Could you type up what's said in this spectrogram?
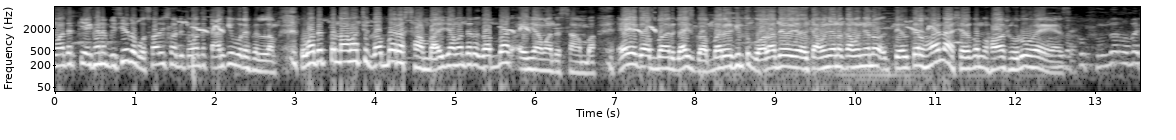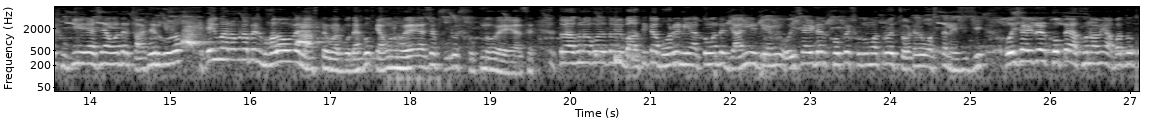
তোমাদের কি এখানে বিছিয়ে দেবো। সরি সরি তোমাদের টার্কি বলে ফেললাম। তোমাদের তো নাম হচ্ছে গব্বার আর সাম্বা। এই যে আমাদের গব্বার এই যে আমাদের সাম্বা। এই গব্বার গাইস গব্বারের কিন্তু গলা দেওয়া কেমন যেন কেমন যেন তেল তেল হয় না সেরকম হওয়া শুরু হয়ে গেছে। খুব সুন্দরভাবে শুকিয়ে গেছে আমাদের কাঠের গুঁড়ো। এইবার আমরা বেশ ভালোভাবে নাচতে পারব। দেখো কেমন হয়ে গেছে পুরো শুকনো হয়ে গেছে। তো এখন আপাতত আমি বালতিটা ভরে নিই আর তোমাদের জানিয়ে দিই আমি ওই সাইডের খোপে শুধুমাত্র ওই চটের বস্তা এসেছি ওই সাইডের খোপে এখন আমি আপাতত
